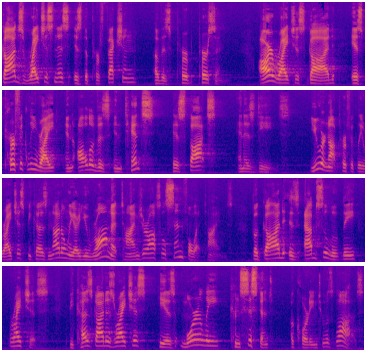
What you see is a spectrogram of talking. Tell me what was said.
God's righteousness is the perfection of his per- person. Our righteous God is perfectly right in all of his intents, his thoughts, and his deeds. You are not perfectly righteous because not only are you wrong at times, you're also sinful at times. But God is absolutely righteous. Because God is righteous, he is morally consistent according to his laws.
